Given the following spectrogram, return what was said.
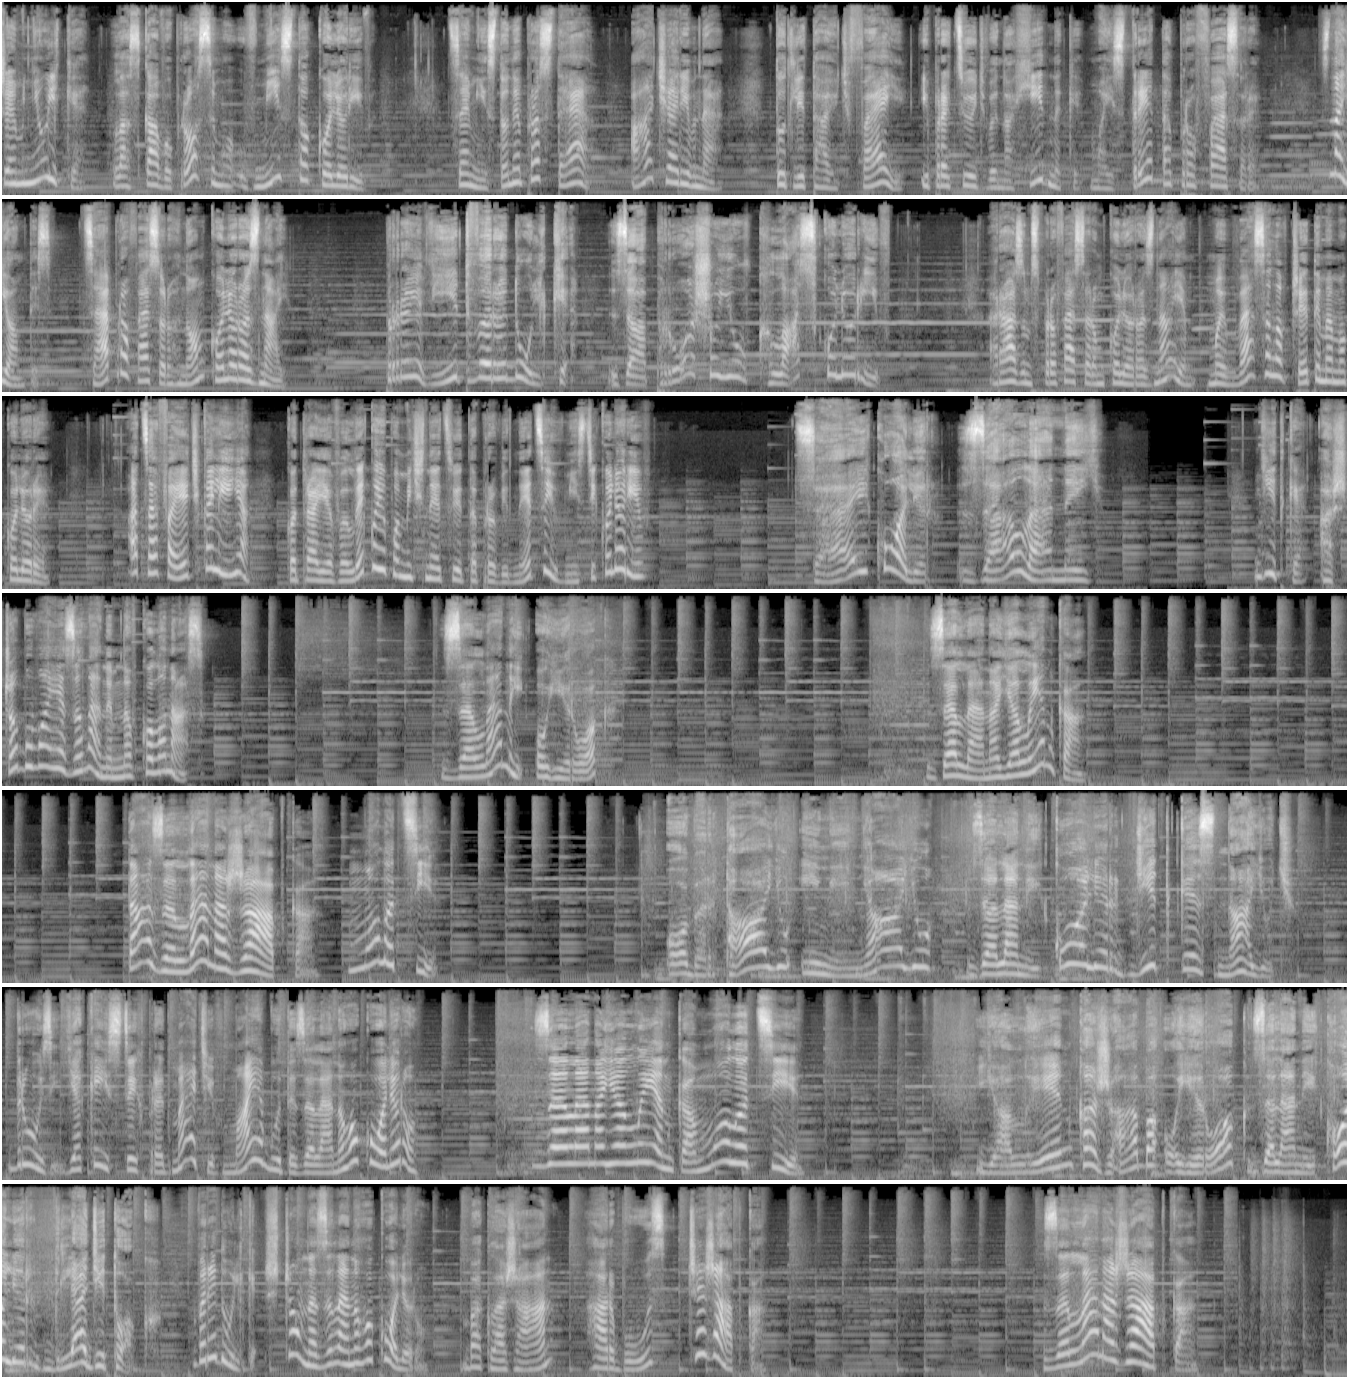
Чемнюльки ласкаво просимо в місто кольорів. Це місто не просте, а чарівне. Тут літають феї і працюють винахідники, майстри та професори. Знайомтесь, це професор гном кольорознай. Привіт, вередульки! Запрошую в клас кольорів. Разом з професором кольорознаєм ми весело вчитимемо кольори. А це феєчка Лія, котра є великою помічницею та провідницею в місті кольорів. Цей колір зелений. Дітки, а що буває зеленим навколо нас? Зелений огірок. Зелена ялинка. Та зелена жабка. Молодці! Обертаю і міняю. Зелений колір дітки знають. Друзі, який з цих предметів має бути зеленого кольору? Зелена ялинка, молодці! Ялинка, жаба, огірок, зелений колір для діток. Вередульки, що в нас зеленого кольору? Баклажан, гарбуз чи жабка? Зелена жабка.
